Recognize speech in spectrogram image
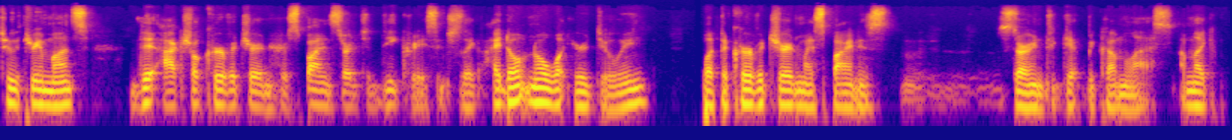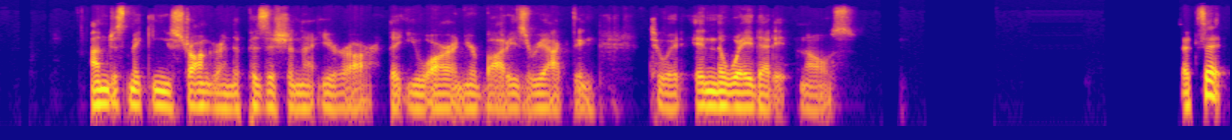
two three months, the actual curvature in her spine started to decrease, and she's like, "I don't know what you're doing, but the curvature in my spine is starting to get become less." I'm like, "I'm just making you stronger in the position that you are, that you are, and your body's reacting to it in the way that it knows." That's it.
